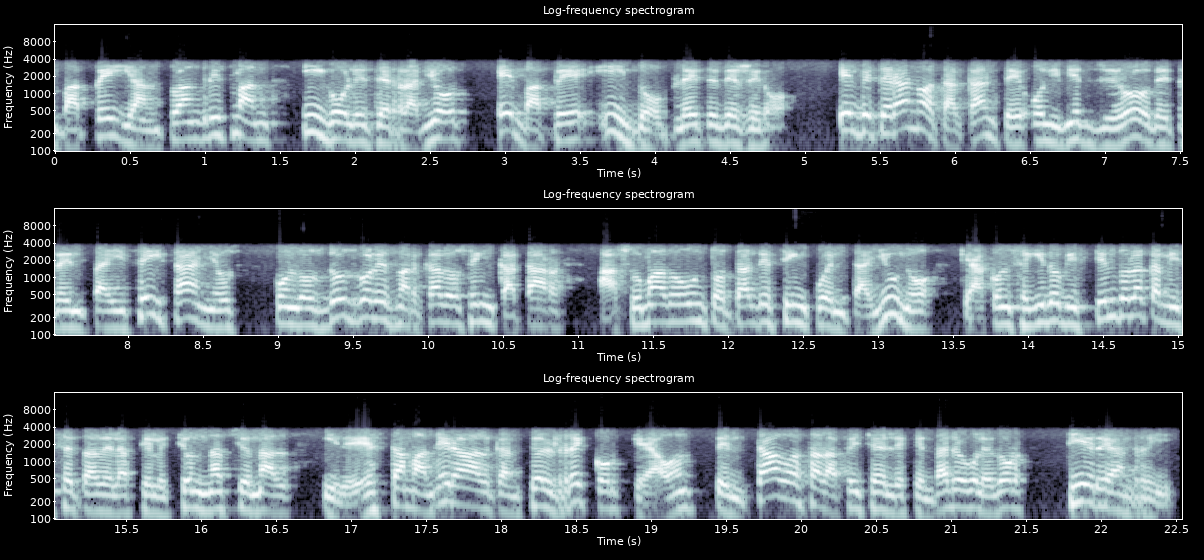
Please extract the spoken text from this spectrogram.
Mbappé y Antoine Griezmann y goles de Rabiot, Mbappé y doblete de Giroud. El veterano atacante Olivier Giroud, de 36 años, con los dos goles marcados en Qatar, ha sumado un total de 51 que ha conseguido vistiendo la camiseta de la selección nacional y de esta manera alcanzó el récord que ha ostentado hasta la fecha el legendario goleador Thierry Henry.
